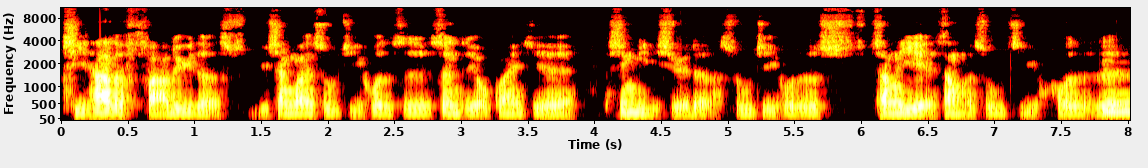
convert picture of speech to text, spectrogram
其他的法律的相关书籍，或者是甚至有关一些心理学的书籍，或者是商业上的书籍，或者是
